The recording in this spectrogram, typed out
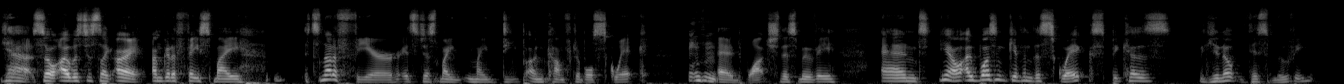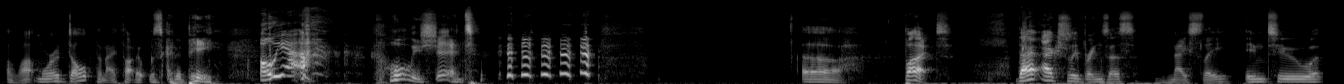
yeah so i was just like all right i'm gonna face my it's not a fear it's just my my deep uncomfortable squick Mhm. and watch this movie. And, you know, I wasn't given the squicks because, you know, this movie, a lot more adult than I thought it was going to be. oh yeah. Holy shit. uh, but that actually brings us nicely into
